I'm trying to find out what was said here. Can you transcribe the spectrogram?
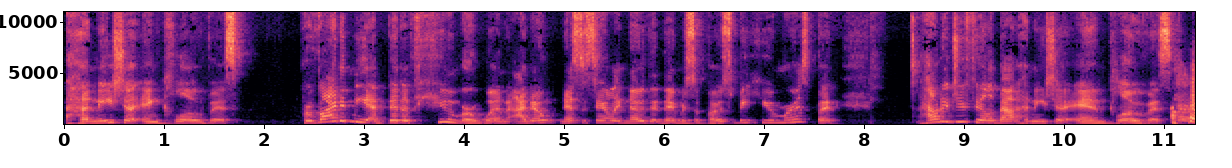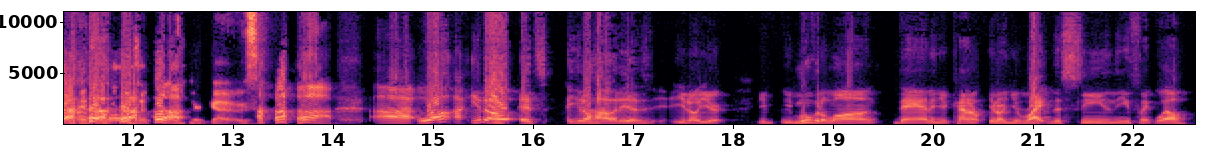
Hanisha and Clovis provided me a bit of humor when I don't necessarily know that they were supposed to be humorous, but how did you feel about Hanisha and Clovis as far as an author goes? uh, well, you know, it's you know how it is. You know, you're you, you move it along, Dan, and you're kind of, you know, you're writing this scene, and then you think, well,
